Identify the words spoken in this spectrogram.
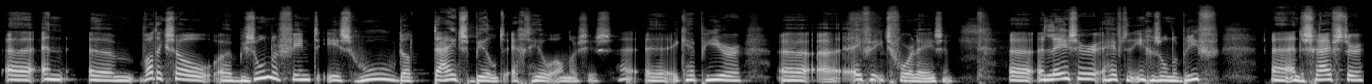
Eh, en ehm, wat ik zo eh, bijzonder vind, is hoe dat tijdsbeeld echt heel anders is. Hè? Ik heb hier even iets voorlezen. Een lezer heeft een ingezonden brief. en de schrijfster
